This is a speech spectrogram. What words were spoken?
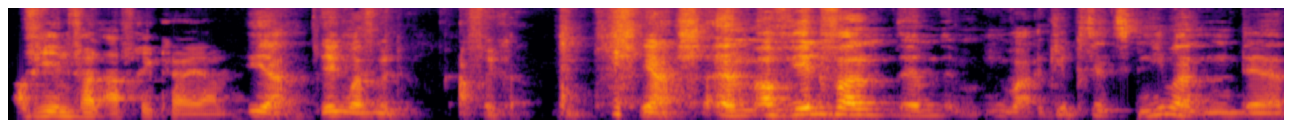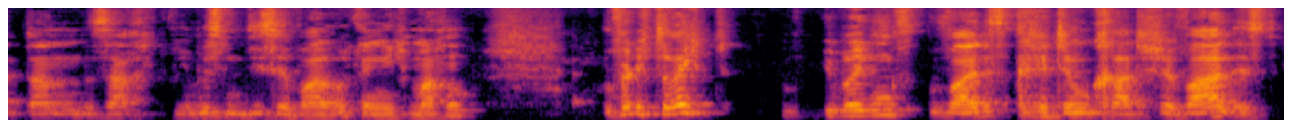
Auf jeden Fall Afrika, ja. Ja, irgendwas mit Afrika. Ja, ähm, auf jeden Fall ähm, gibt es jetzt niemanden, der dann sagt, wir müssen diese Wahl rückgängig machen. Völlig zu Recht Übrigens, weil es eine demokratische Wahl ist.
